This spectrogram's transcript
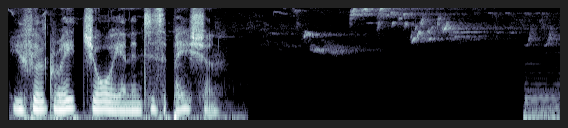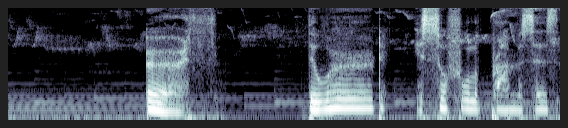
You feel great joy and anticipation. Earth. The word is so full of promises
